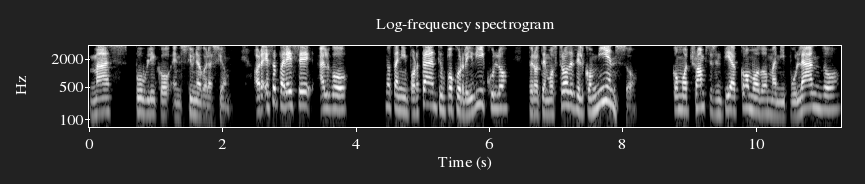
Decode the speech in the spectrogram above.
más público en su inauguración. Ahora, eso parece algo no tan importante, un poco ridículo, pero te mostró desde el comienzo cómo Trump se sentía cómodo manipulando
